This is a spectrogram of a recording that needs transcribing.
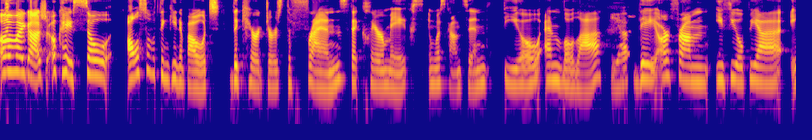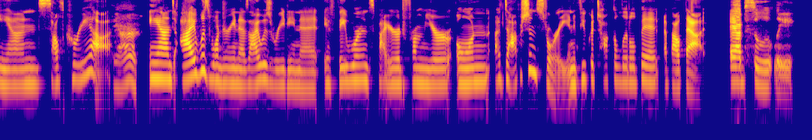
oh my gosh. Okay. So, also thinking about the characters, the friends that Claire makes in Wisconsin, Theo and Lola. Yeah. They are from Ethiopia and South Korea. They are. And I was wondering as I was reading it if they were inspired from your own adoption story and if you could talk a little bit about that. Absolutely.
